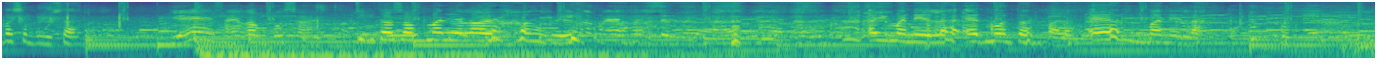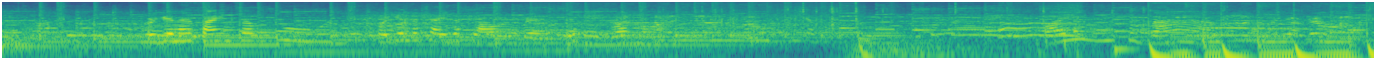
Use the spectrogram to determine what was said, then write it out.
Ka ba sa Busan? Yes, I love Busan. Titos of Manila are hungry. Ay, Manila. Edmonton pala. And Manila. We're gonna find some food. We're gonna try the flour bread. Okay, one more. Why you need to grab?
